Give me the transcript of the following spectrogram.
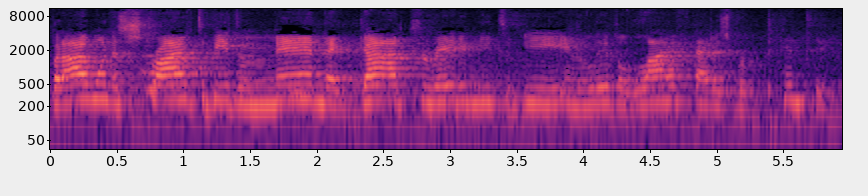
But I want to strive to be the man that God created me to be and live a life that is repentant.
